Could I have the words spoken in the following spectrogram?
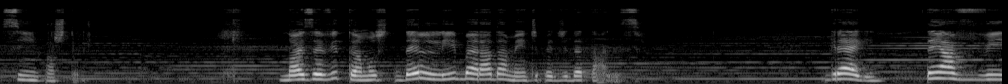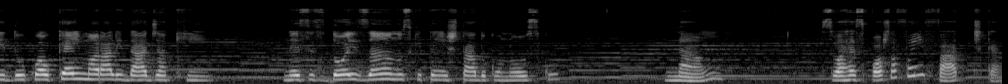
Sim, pastor. Nós evitamos deliberadamente pedir detalhes. Greg, tem havido qualquer imoralidade aqui nesses dois anos que tem estado conosco? Não. Sua resposta foi enfática.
